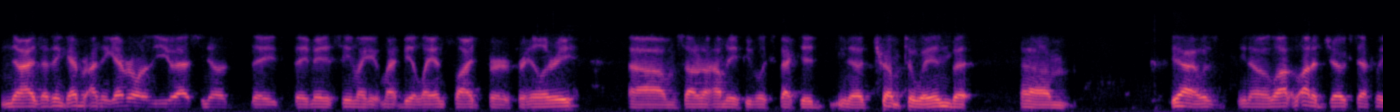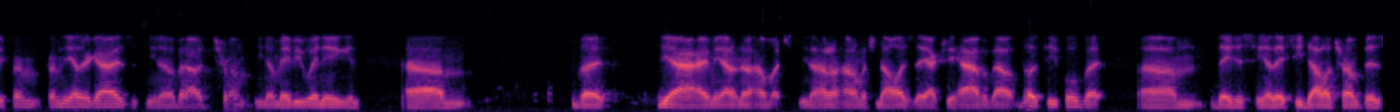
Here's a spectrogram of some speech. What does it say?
no, I think every, I think everyone in the U.S. you know they they made it seem like it might be a landslide for for Hillary. Um, so I don't know how many people expected you know Trump to win, but um, yeah, it was you know a lot a lot of jokes definitely from from the other guys you know about Trump you know maybe winning and um, but yeah, I mean I don't know how much you know I don't know how much knowledge they actually have about those people, but um, they just you know they see Donald Trump as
